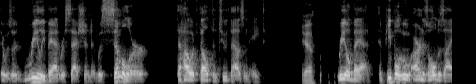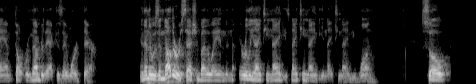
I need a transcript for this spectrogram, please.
there was a really bad recession. It was similar to how it felt in 2008. Yeah. Real bad. And people who aren't as old as I am don't remember that because they weren't there. And then there was another recession, by the way, in the early 1990s, 1990 and 1991. So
